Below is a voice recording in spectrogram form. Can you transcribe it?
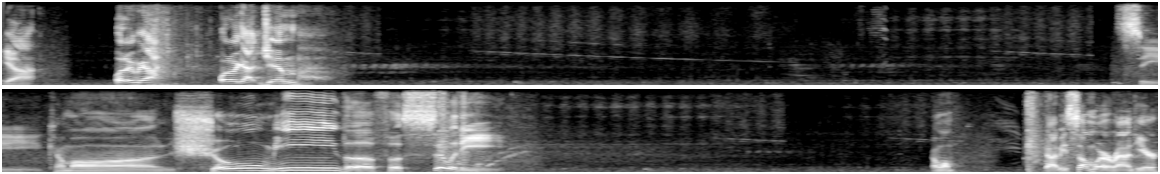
We got? What do we got? What do we got, Jim? Let's see. Come on. Show me the facility. Come on. Gotta be somewhere around here.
